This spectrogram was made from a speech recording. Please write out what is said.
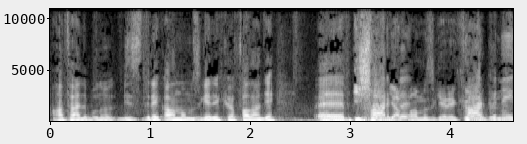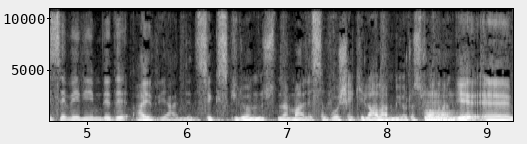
Hanımefendi bunu biz direkt almamız gerekiyor falan diye. Ee, İşlem yapmamız gerekiyor Farkı dedi? neyse vereyim dedi. Hayır yani dedi 8 kilonun üstünde maalesef o şekilde alamıyoruz falan Hmm. diye. Ee,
